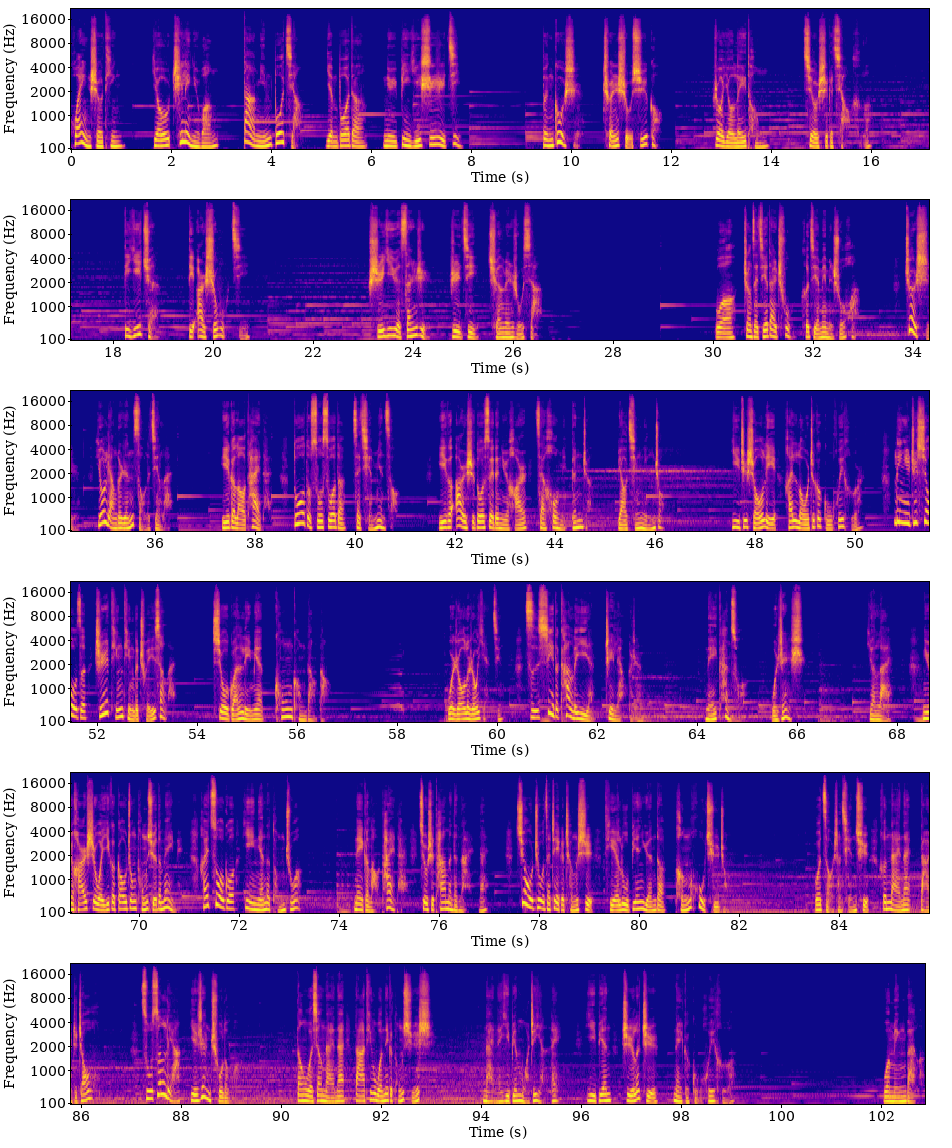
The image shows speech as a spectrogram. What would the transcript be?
欢迎收听由 Chili 女王大民播讲、演播的《女病遗失日记》。本故事纯属虚构，若有雷同，就是个巧合。第一卷第二十五集。十一月三日，日记全文如下。我正在接待处和姐妹们说话，这时有两个人走了进来，一个老太太哆哆嗦嗦的在前面走，一个二十多岁的女孩在后面跟着，表情凝重，一只手里还搂着个骨灰盒，另一只袖子直挺挺的垂下来，袖管里面空空荡荡。我揉了揉眼睛，仔细的看了一眼这两个人，没看错，我认识。原来，女孩是我一个高中同学的妹妹，还做过一年的同桌。那个老太太就是他们的奶奶，就住在这个城市铁路边缘的棚户区中。我走上前去和奶奶打着招呼。祖孙俩也认出了我。当我向奶奶打听我那个同学时，奶奶一边抹着眼泪，一边指了指那个骨灰盒。我明白了，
